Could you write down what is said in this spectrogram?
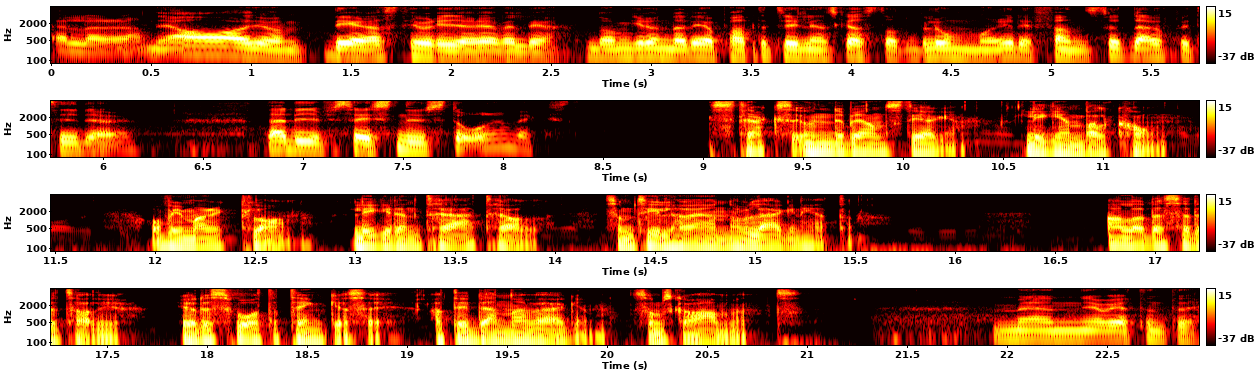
Eller? Ja, deras teorier är väl det. De grundar det på att det tydligen ska ha stått blommor i det fönstret där uppe tidigare. Där det i och för sig nu står en växt. Strax under brandstegen ligger en balkong och vid markplan ligger en trätrall som tillhör en av lägenheterna. Alla dessa detaljer gör det svårt att tänka sig att det är denna vägen som ska ha använts. Men jag vet inte.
